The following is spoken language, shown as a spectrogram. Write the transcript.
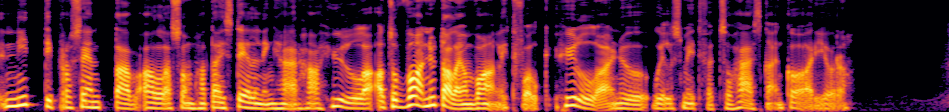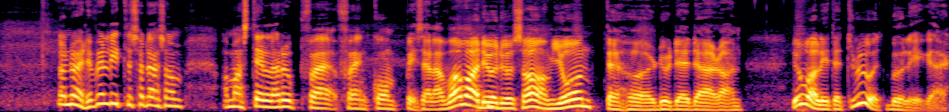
90 procent av alla som har tagit ställning här har hyllat, alltså van, nu talar jag om vanligt folk, hyllar nu Will Smith för att så här ska en karl göra. No, nu är det väl lite sådär som om man ställer upp för, för en kompis eller vad var det du sa om Jonte, hör du det där? du var lite trutbulliger.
